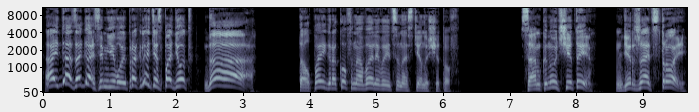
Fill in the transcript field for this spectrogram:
Айда загасим его, и проклятие спадет! Да!» Толпа игроков наваливается на стену щитов. «Сомкнуть щиты! Держать строй!»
